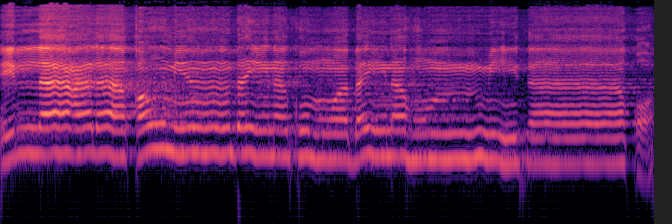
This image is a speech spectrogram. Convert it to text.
إلا على قوم بينكم وبينهم ميثاق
